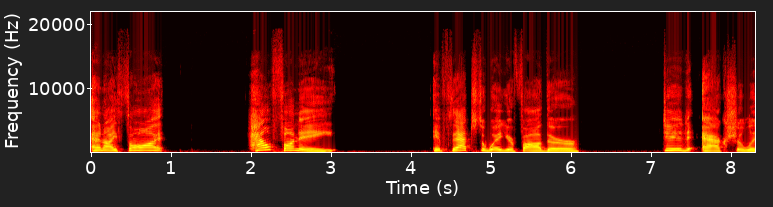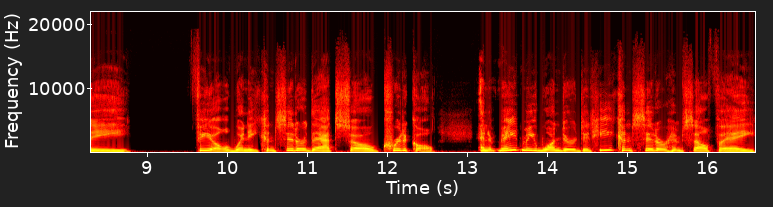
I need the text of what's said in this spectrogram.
And I thought, how funny if that's the way your father did actually feel when he considered that so critical. And it made me wonder did he consider himself a,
